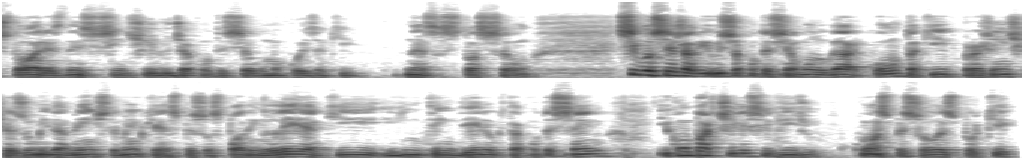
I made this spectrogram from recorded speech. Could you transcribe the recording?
histórias nesse sentido de acontecer alguma coisa aqui nessa situação. Se você já viu isso acontecer em algum lugar, conta aqui pra gente resumidamente também, porque as pessoas podem ler aqui e entenderem o que está acontecendo. E compartilhe esse vídeo com as pessoas, porque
